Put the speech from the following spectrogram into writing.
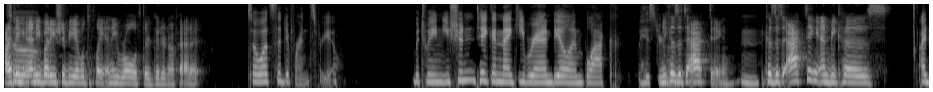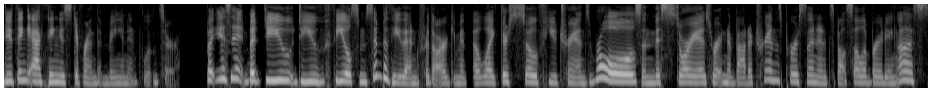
I think anybody should be able to play any role if they're good enough at it. So what's the difference for you between you shouldn't take a Nike brand deal and Black History Because Month? it's acting. Mm. Because it's acting and because I do think acting is different than being an influencer. But isn't but do you do you feel some sympathy then for the argument that like there's so few trans roles and this story is written about a trans person and it's about celebrating us?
